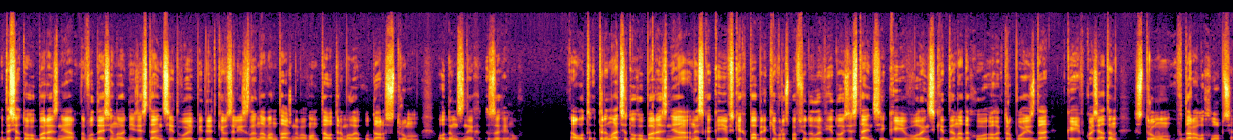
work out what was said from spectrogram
10 березня в Одесі на одній зі станцій двоє підлітків залізли на вантажний вагон та отримали удар струмом. Один з них загинув. А от 13 березня низка київських пабліків розповсюдили відео зі станції Київ-Волинський, де на даху електропоїзда Київ-Козятин струмом вдарило хлопця.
